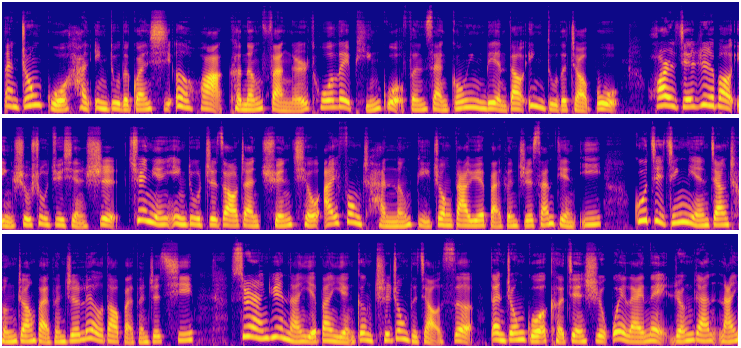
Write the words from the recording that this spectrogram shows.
但中国和印度的关系恶化，可能反而拖累苹果分散供应链到印度的脚步。《华尔街日报》引述数据显示，去年印度制造占全球 iPhone 产能比重大约百分之三点一，估计今年将成长百分之六到百分之七，虽然越南也扮演更吃重的角色，但中国可见是未来内仍然难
